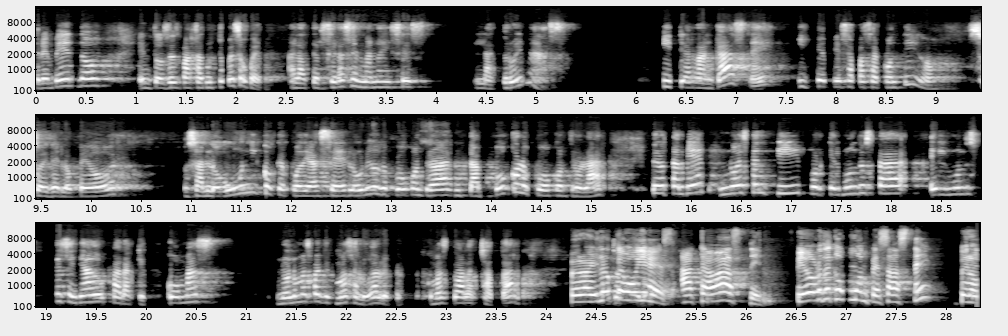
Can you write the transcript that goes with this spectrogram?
tremendo, entonces bajas mucho peso. Bueno, a la tercera semana dices, la truenas, y te arrancaste y ¿qué empieza a pasar contigo? Soy de lo peor. O sea, lo único que podía hacer, lo único que puedo controlar, tampoco lo puedo controlar, pero también no está en ti porque el mundo está, el mundo está diseñado para que comas, no nomás para que comas saludable, pero que comas toda la chatarra. Pero ahí lo que voy es, acabaste peor de cómo empezaste, pero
